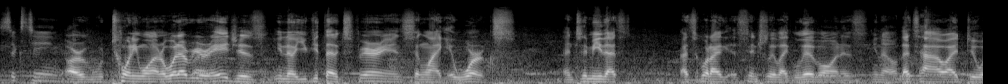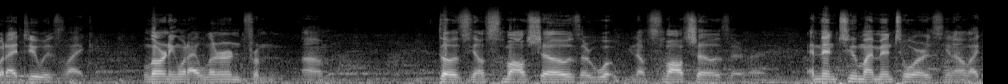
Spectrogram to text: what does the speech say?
16. or 21 or whatever your age is, you know, you get that experience and like it works. And to me, that's that's what I essentially like live on. Is you know that's how I do what I do is like learning what I learned from um, those you know small shows or you know small shows or and then to my mentors, you know, like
